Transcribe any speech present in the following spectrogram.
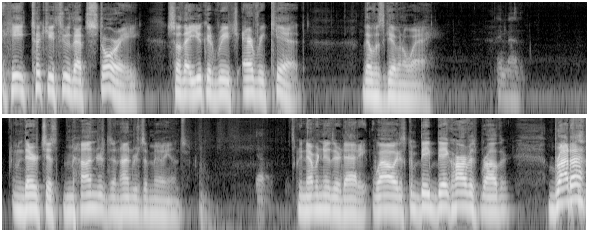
He took you through that story so that you could reach every kid that was given away. Amen. And there's just hundreds and hundreds of millions who never knew their daddy. Wow, it's going to be big harvest, brother. Brother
